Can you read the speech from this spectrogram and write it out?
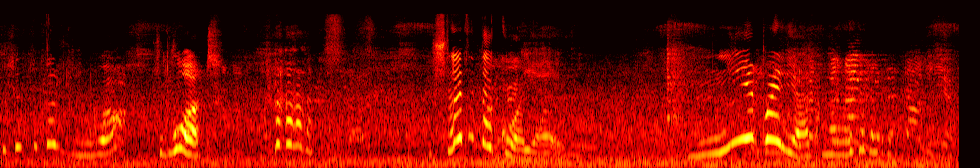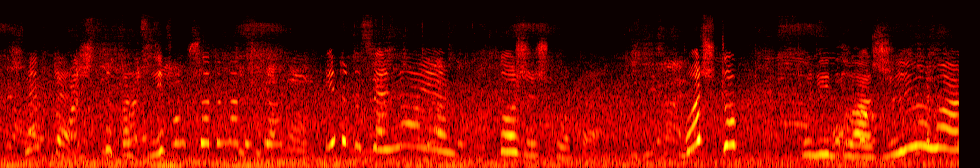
Сейчас покажу. Вот. Что это такое? Непонятно. такая, ну, по цифрам что-то надо сделать. И тут остальное тоже что-то. Вот что предложила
